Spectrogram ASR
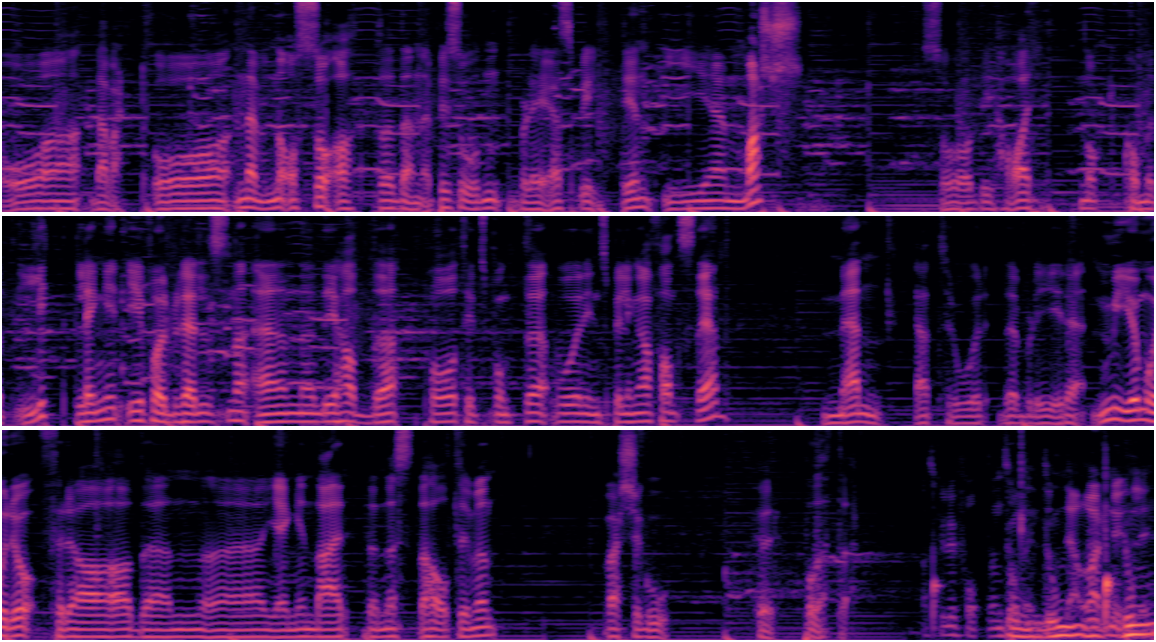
Og det er verdt å nevne også at denne episoden ble spilt inn i mars. Så de har nok kommet litt lenger i forberedelsene enn de hadde på tidspunktet hvor innspillinga fant sted. Men jeg tror det blir mye moro fra den eh, gjengen der den neste halvtimen. Vær så god, hør på dette. Da skulle vi fått en sånn Det hadde vært nydelig.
